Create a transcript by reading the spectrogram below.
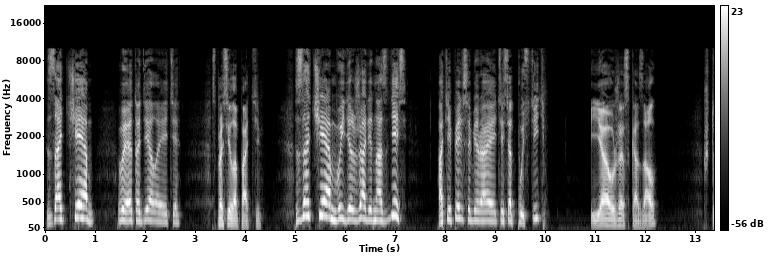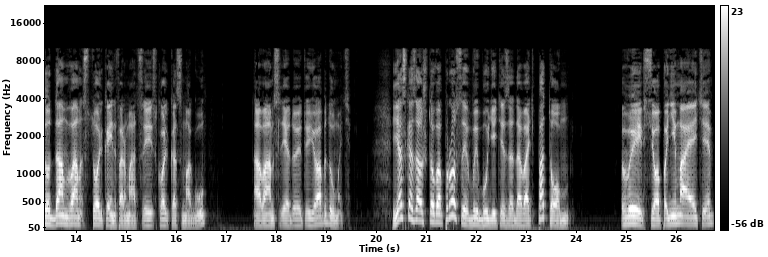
«Зачем вы это делаете?» — спросила Патти. «Зачем вы держали нас здесь, а теперь собираетесь отпустить?» «Я уже сказал, что дам вам столько информации, сколько смогу, а вам следует ее обдумать. Я сказал, что вопросы вы будете задавать потом. Вы все понимаете?»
